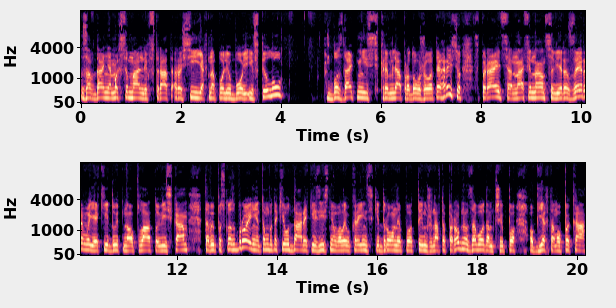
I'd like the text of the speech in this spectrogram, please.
завдання максимальних втрат Росії як на полі бою і в тилу. Бо здатність Кремля продовжувати агресію спирається на фінансові резерви, які йдуть на оплату військам та випуск озброєння. Тому такі удари, які здійснювали українські дрони по тим же нафтопереробним заводам чи по об'єктам ОПК е,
